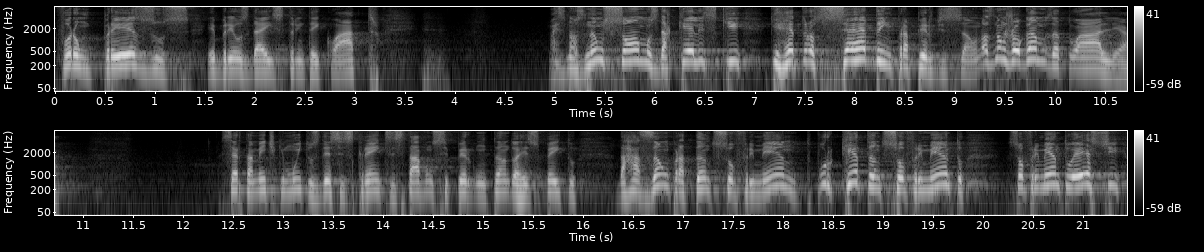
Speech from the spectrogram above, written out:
foram presos, Hebreus 10, 34. Mas nós não somos daqueles que, que retrocedem para a perdição, nós não jogamos a toalha. Certamente que muitos desses crentes estavam se perguntando a respeito da razão para tanto sofrimento. Por que tanto sofrimento? Sofrimento este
